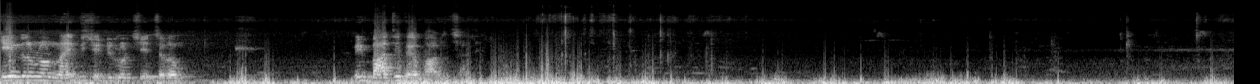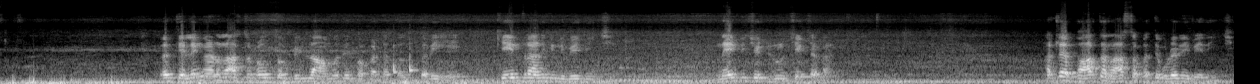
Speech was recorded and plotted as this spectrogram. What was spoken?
కేంద్రంలో నైన్త్ షెడ్యూల్లో చేర్చడం మీ బాధ్యతగా భావించాలి. మరి తెలంగాణ రాష్ట్ర ప్రభుత్వం బిల్లు ఆమోదింపబడ్డ తదుపరి కేంద్రానికి నివేదించి నైన్త్ షెడ్యూల్ చేర్చడానికి. అట్లా భారత రాష్ట్రపతి కూడా నివేదించి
